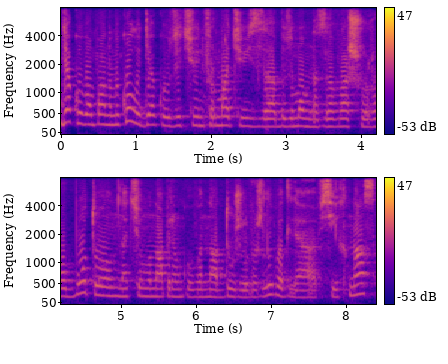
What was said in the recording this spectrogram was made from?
Дякую вам, пане Миколу. Дякую за цю інформацію і за безумовно за вашу роботу на цьому напрямку. Вона дуже важлива для всіх нас.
